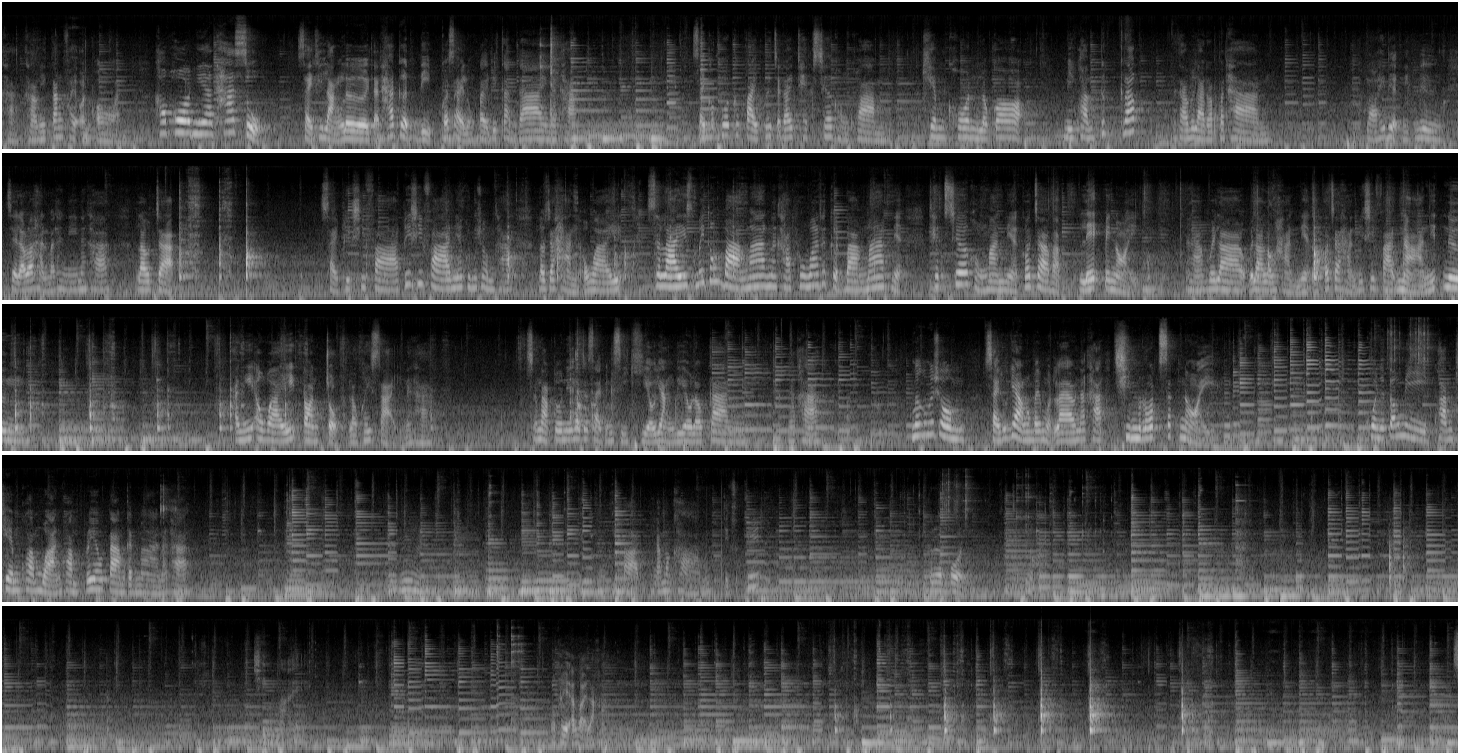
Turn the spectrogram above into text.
ค่ะ คราวนี้ตั้งไฟอ่อนๆข้าวโพดเนี่ยถ้าสุกใส่ทีหลังเลย แต่ถ้าเกิดดิบก็ใส่ลงไปด้วยกันได้นะคะ ใส่ข้าวโพดเข้าไปเพื่อจะได้ texture ของความเข้มข้นแล้วก็มีความกรึบกรับนะคะเวลารับประทาน รอให้เดือดนิดนึง เสร็จแล้วเราหันมาทางนี้นะคะ เราจะ ส่พริกชี้ฟ้า พริกชี้ฟ้าเนี่ยคุณผู้ชมคะ เราจะหั่นเอาไว้ สไลซ์ไม่ต้องบางมากนะคะ เพราะว่าถ้าเกิดบางมากเนี่ย texture ของมันเนี่ยก็จะแบบเละไปหน่อยนะคะเวลาเวลาเราหั่นเนี่ยเราก็จะหั่นพริกชี้ฟ้าหนานิดนึง อันนี้เอาไว้ตอนจบเราค่อยใส่นะคะสำหรับตัวนี้เราจะใส่เป็นสีเขียวอย่างเดียวแล้วกันนะคะ เมื่อคุณผู้ชม ใส่ทุกอย่างลงไปหมดแล้วนะคะ ชิมรสสักหน่อย ควรจะต้องมีความเค็มความหวานความเปรี้ยวตามกันมานะคะขาดน้ำมะขามอีกสักนิดเกลือป่น อร่อยละค่ะ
